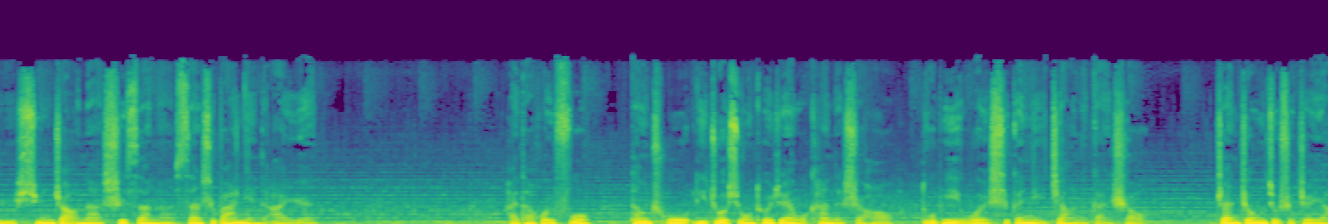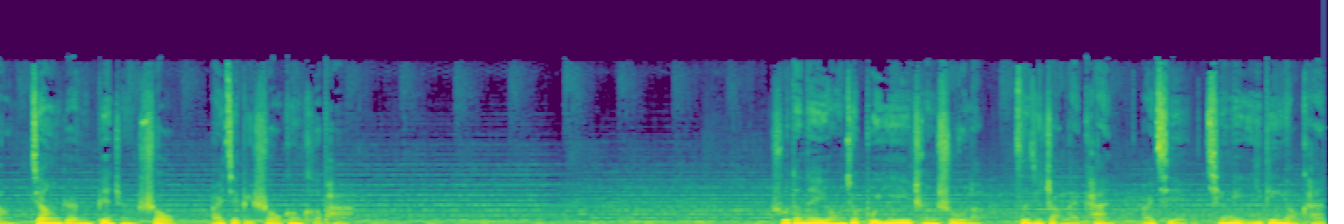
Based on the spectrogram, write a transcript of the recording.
与寻找那失散了三十八年的爱人。海涛回复：当初李卓雄推荐我看的时候，独臂我也是跟你这样的感受。战争就是这样，将人变成兽，而且比兽更可怕。书的内容就不一一陈述了，自己找来看，而且请你一定要看。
